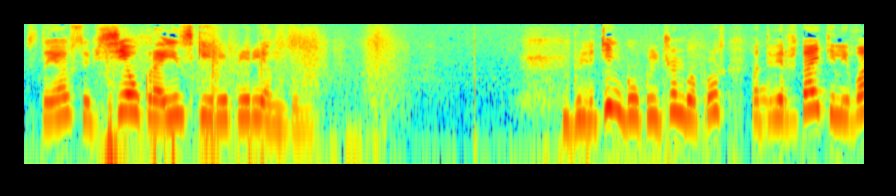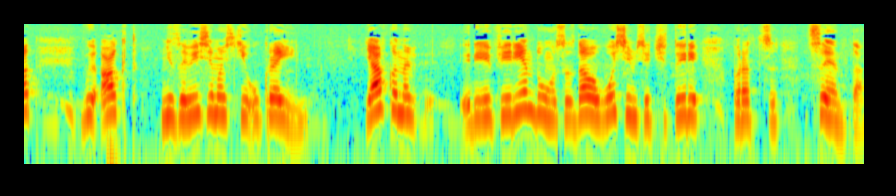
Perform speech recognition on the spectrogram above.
состоялся всеукраинский референдум. В бюллетень был включен вопрос, подтверждаете ли вы акт независимости Украины. Явка на референдум создала 84%,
